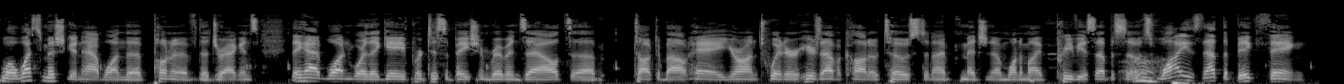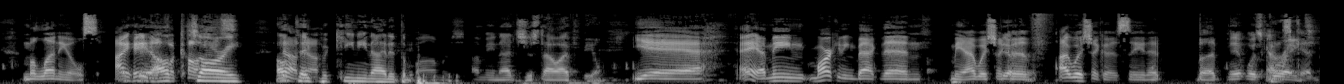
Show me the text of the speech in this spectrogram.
well, West Michigan had one. The opponent of the Dragons, they had one where they gave participation ribbons out. Uh, talked about, hey, you're on Twitter. Here's avocado toast, and I mentioned on one of my previous episodes. Oh. Why is that the big thing? Millennials. I hate Okay, I'll- avocados. Sorry. I'll No, take no. bikini night at the Bombers. I mean, that's just how I feel. Yeah. Hey, I mean, marketing back then. I mean, I wish I could have. I wish I could have seen it, but It was was great. kid.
